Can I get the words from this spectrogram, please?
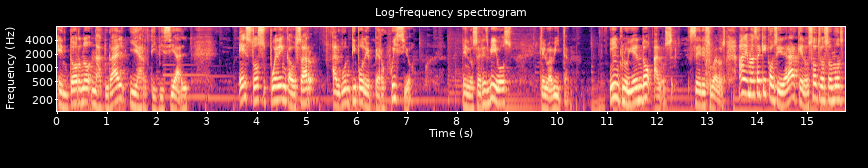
entorno natural y artificial estos pueden causar algún tipo de perjuicio en los seres vivos que lo habitan, incluyendo a los seres humanos. Además hay que considerar que nosotros somos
